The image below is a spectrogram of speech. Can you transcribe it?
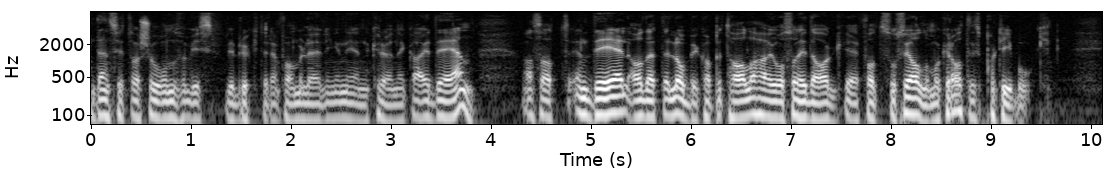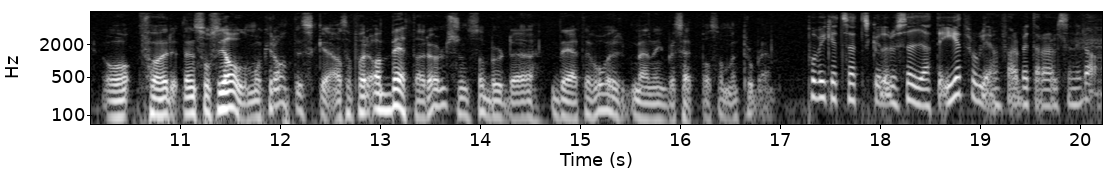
den situation som vi, vi, brukade den formuleringen i en krönika i DN. Alltså att en del av detta lobbykapitalet har ju också i dag fått socialdemokratisk partibok. Og for den sosialdemokratiske, altså for arbeiderrørelsen, så burde det etter vår mening bli sett på som et problem. På hvilket sett skulle du si at det er et problem for arbeiderrørelsen i dag?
